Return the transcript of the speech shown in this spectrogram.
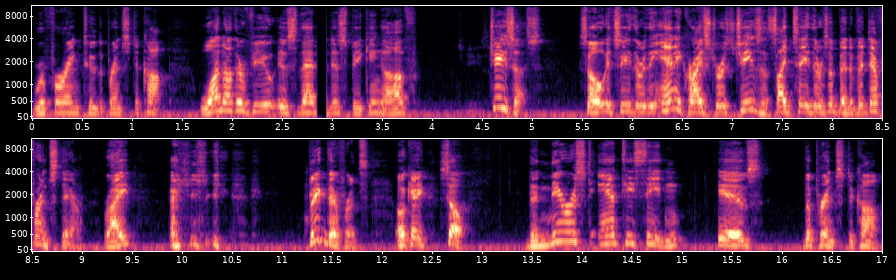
referring to the prince to come. One other view is that it is speaking of Jesus. So it's either the Antichrist or it's Jesus. I'd say there's a bit of a difference there, right? Big difference. Okay, so the nearest antecedent is the prince to come.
